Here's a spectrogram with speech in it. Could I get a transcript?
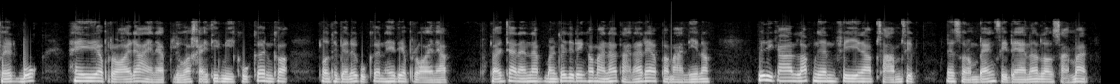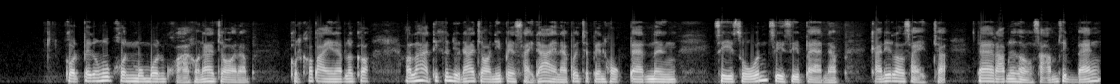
Facebook ให้เรียบร้อยได้นะครับ หรือว่าใครที่มี Google ก็ลงทะเบียนด้วย Google ให้เรียบร้อยนะครับ หลังจากนั้นนะมันก็จะเด้งเข้ามาหน้าต่างหน้าแรกประมาณนี้เนาะวิธีการรับเงินฟรีนะครับ30 ในส่วนของแบงก์สีแดงนะเราสามารถกดไปตรงรูปคนมุมบนขวาของหน้าจอนะครับ กดเข้าไปนะครับ แล้วก็เอารหัสที่ขึ้นอยู่หน้าจอนี้ไปใส่ได้นะก็จะเป็น 681 40 448นะครับ การที่เราใส่จะได้รับในของ 30 แบงค์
